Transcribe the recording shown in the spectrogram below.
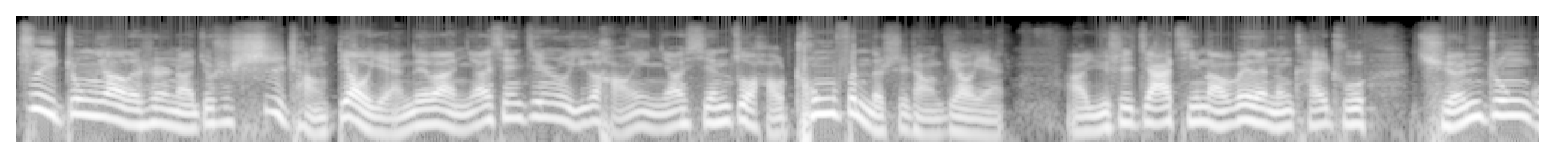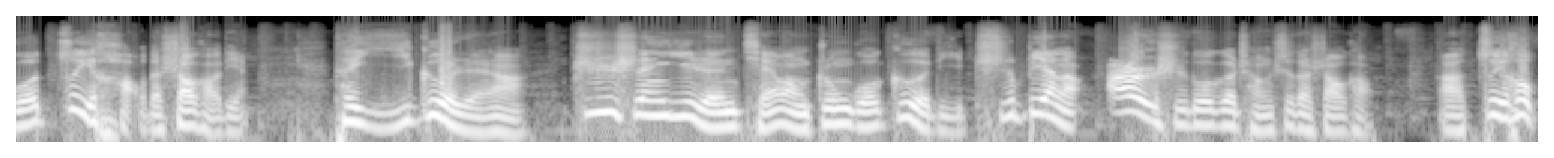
最重要的事儿呢，就是市场调研，对吧？你要先进入一个行业，你要先做好充分的市场调研啊。于是佳期呢，为了能开出全中国最好的烧烤店，他一个人啊，只身一人前往中国各地，吃遍了二十多个城市的烧烤啊，最后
